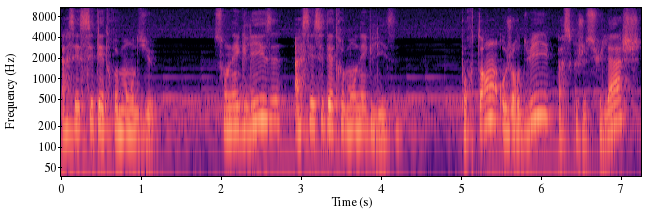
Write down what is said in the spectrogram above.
a cessé d'être mon Dieu. Son Église a cessé d'être mon Église. Pourtant, aujourd'hui, parce que je suis lâche,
